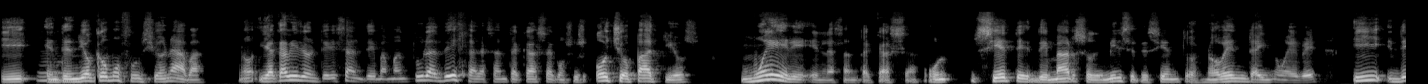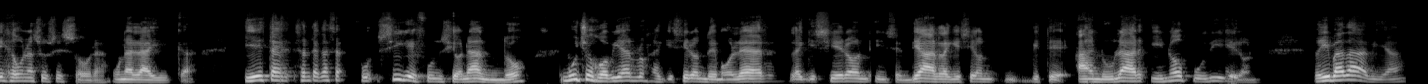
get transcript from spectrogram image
y mm. entendió cómo funcionaba. ¿no? Y acá viene lo interesante, Mamantula deja la Santa Casa con sus ocho patios, muere en la Santa Casa un 7 de marzo de 1799 y deja una sucesora, una laica. Y esta Santa Casa sigue funcionando. Muchos gobiernos la quisieron demoler, la quisieron incendiar, la quisieron ¿viste? anular y no pudieron. Rivadavia,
